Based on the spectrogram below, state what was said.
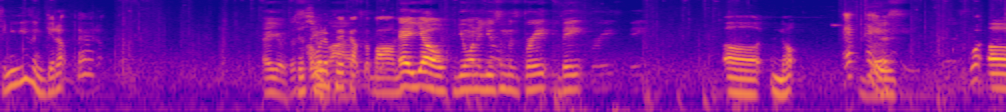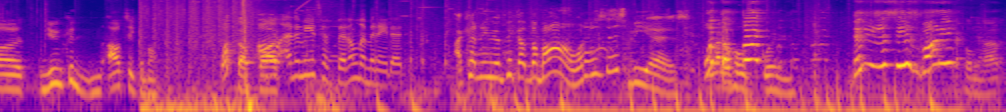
Can you even get up there? Hey yo, this Just is I'm gonna pick up the bomb. Hey yo, you wanna use him as bait? bait? Uh, no. Hey, Yes. Uh, you could. I'll take the bomb. What the All enemies have been eliminated. I couldn't even pick up the bomb. What is this BS? What the fuck? square. Did you just see his body? Pulling up.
